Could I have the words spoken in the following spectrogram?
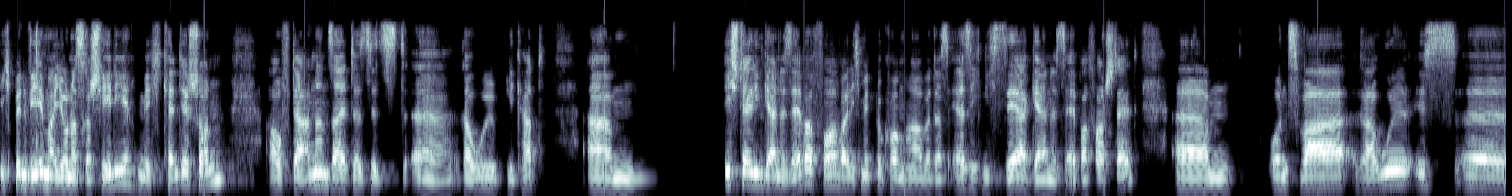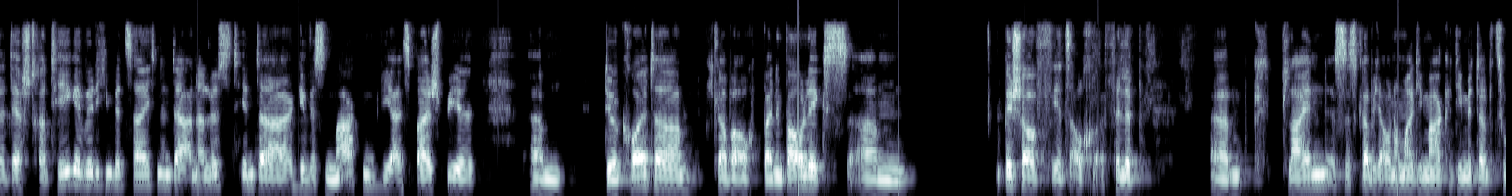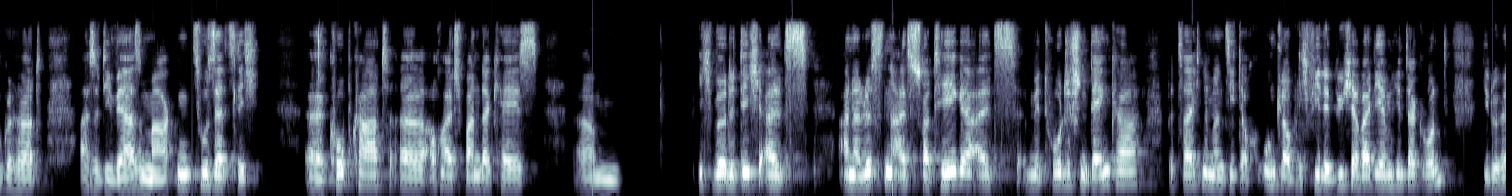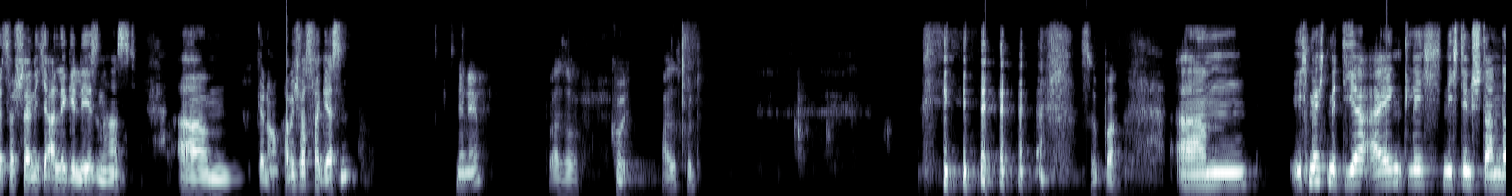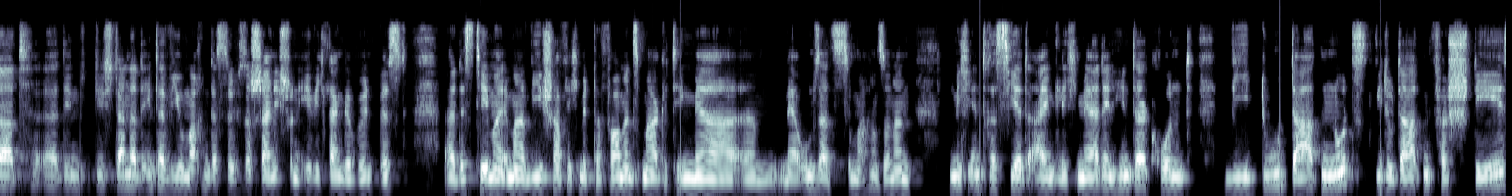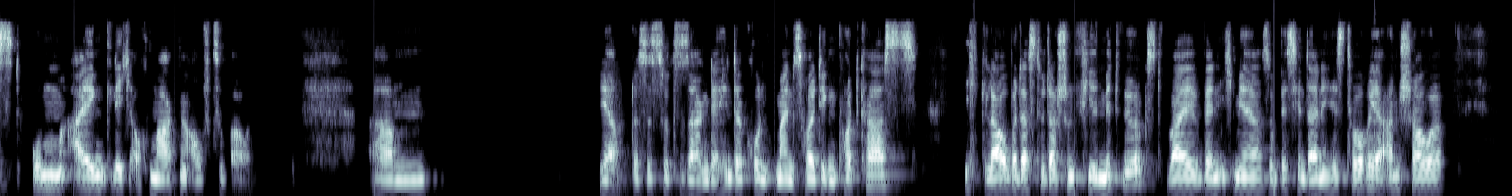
ich bin wie immer Jonas Raschedi, mich kennt ihr schon. Auf der anderen Seite sitzt äh, Raoul Blikat. Ähm, ich stelle ihn gerne selber vor, weil ich mitbekommen habe, dass er sich nicht sehr gerne selber vorstellt. Ähm, und zwar Raoul ist äh, der Stratege, würde ich ihn bezeichnen, der Analyst hinter gewissen Marken, wie als Beispiel ähm, Dirk Kräuter, ich glaube auch bei den Baulix, ähm, Bischof, jetzt auch Philipp ähm, Klein ist es, glaube ich, auch nochmal die Marke, die mit dazugehört. Also diversen Marken. Zusätzlich äh, Copecard, äh, auch als spannender Case. Ähm, ich würde dich als Analysten, als Stratege, als methodischen Denker bezeichnen. Man sieht auch unglaublich viele Bücher bei dir im Hintergrund, die du höchstwahrscheinlich alle gelesen hast. Ähm, genau. Habe ich was vergessen? Nee, nee. Also, cool. Alles gut. Super. Ähm, ich möchte mit dir eigentlich nicht den Standard, äh, den, die Standard-Interview machen, dass du es wahrscheinlich schon ewig lang gewöhnt bist. Äh, das Thema immer, wie schaffe ich mit Performance Marketing mehr, ähm, mehr Umsatz zu machen, sondern mich interessiert eigentlich mehr den Hintergrund, wie du Daten nutzt, wie du Daten verstehst, um eigentlich auch Marken aufzubauen. Ähm, ja, das ist sozusagen der Hintergrund meines heutigen Podcasts. Ich glaube, dass du da schon viel mitwirkst, weil wenn ich mir so ein bisschen deine Historie anschaue,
